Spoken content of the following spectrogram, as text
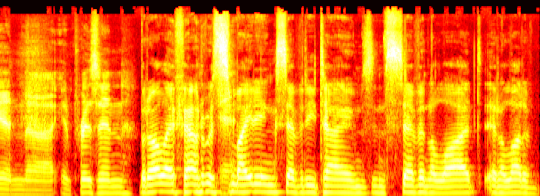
in uh, in prison. But all I found was smiting 70 times and seven a lot, and a lot of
